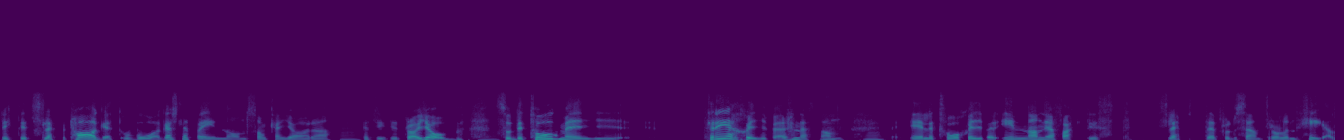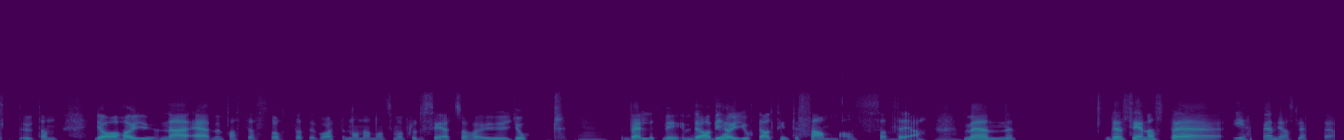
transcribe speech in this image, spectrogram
riktigt släpper taget och vågar släppa in någon som kan göra Mm. ett riktigt bra jobb. Mm. Så det tog mig tre skivor nästan Mm. eller två skivor innan jag faktiskt släppte producentrollen helt. Utan jag har ju, när, även fast det har stått att det varit någon annan som har producerat så har jag ju gjort Mm. väldigt mycket. Vi har ju gjort allting tillsammans så att Mm. säga. Mm. Men den senaste EPn jag släppte,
